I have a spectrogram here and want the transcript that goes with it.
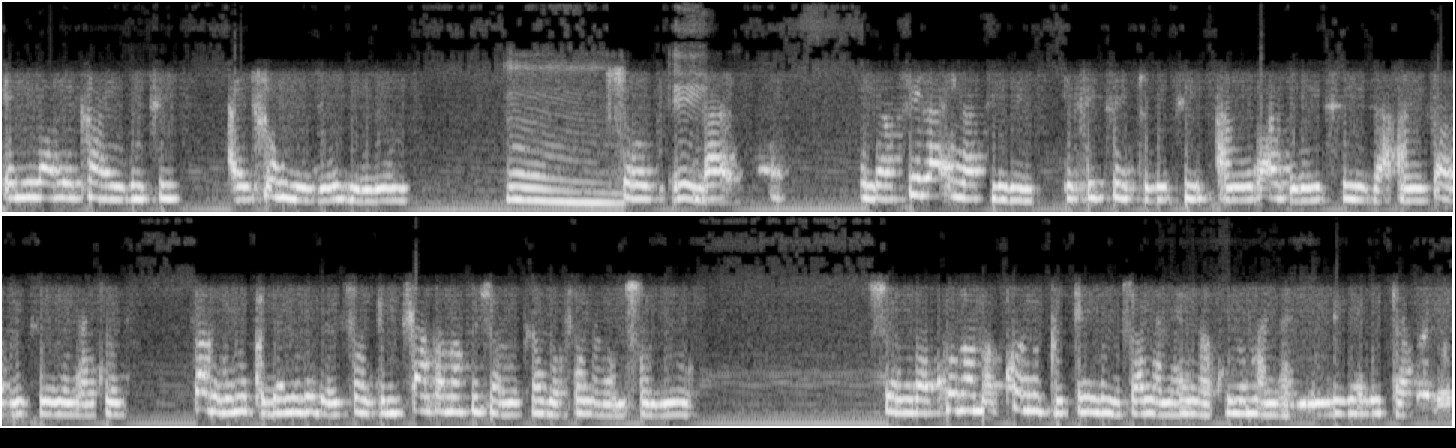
emlala ekhaya ukuthi ayihlukumeze endleleni mm so ngafila engathi ngifithethe ukuthi angikwazi ukuyisiza angisazi ukuthi yini ngathi sabe ngigqibele kube isonto mhlawumbe ama-social worker azofona ngomsombuluko so ngakhuluma khona ubhuti engizwana naye ngakhuluma naye ngibikela udaba lo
